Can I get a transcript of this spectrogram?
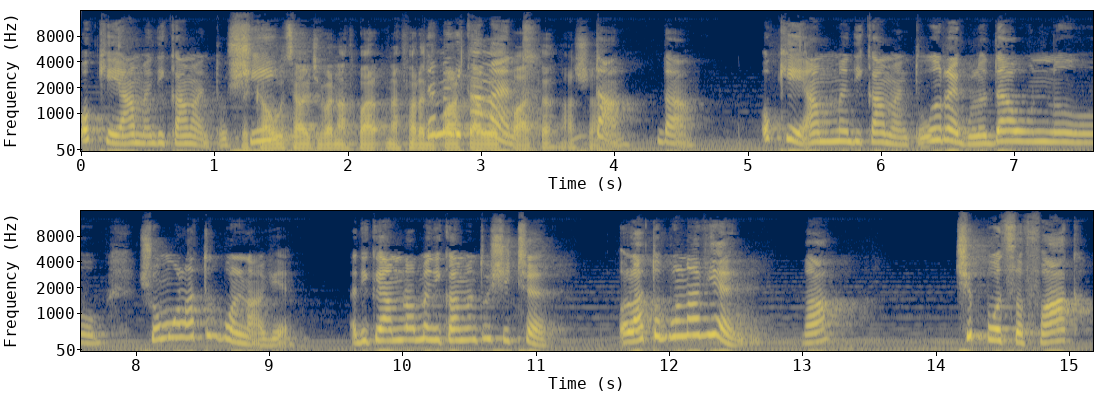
ok, am medicamentul. Și cauți altceva în afară, în afară de, de partea alopată? Așa. Da, da. Ok, am medicamentul, în regulă, dau un... Uh, și omul ăla tot bolnavie. Adică am luat medicamentul și ce? Ăla tot bolnavie, da? Ce pot să fac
